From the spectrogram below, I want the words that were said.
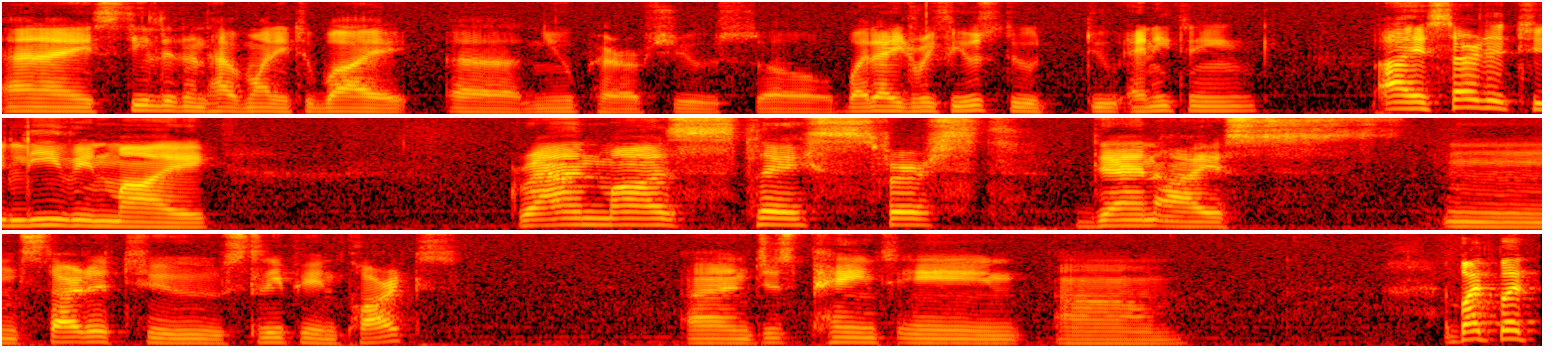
and I still didn't have money to buy a new pair of shoes so but I refused to do anything. I started to live in my grandma's place first. Then I s- mm, started to sleep in parks and just paint in um, but but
